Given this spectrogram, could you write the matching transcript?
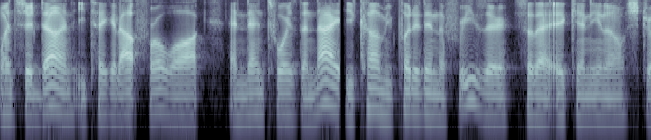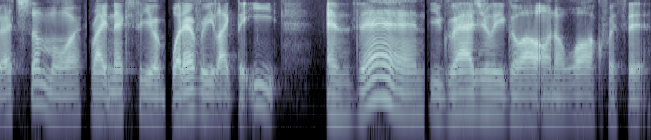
once you're done you take it out for a walk and then towards the night you come you put it in the freezer so that it can you know stretch some more right next to your whatever you like to eat and then you gradually go out on a walk with it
